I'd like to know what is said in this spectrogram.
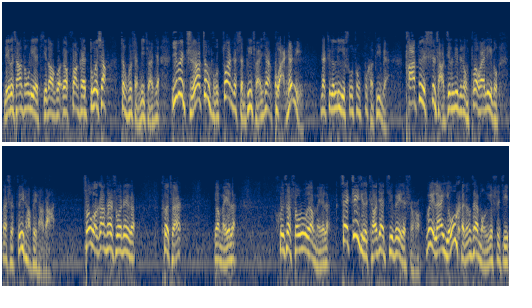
李克强总理也提到过，要放开多项政府审批权限，因为只要政府攥着审批权限管着你，那这个利益输送不可避免，它对市场经济这种破坏力度那是非常非常大的。所以我刚才说这个特权要没了，灰色收入要没了，在这几个条件具备的时候，未来有可能在某一个时期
